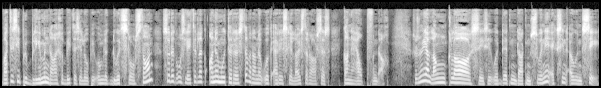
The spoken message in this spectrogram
Wat is die probleem in daai gebied as jy op die oomblik doodstil staan sodat ons letterlik ander motoriste wat dan nou ook RSG luisteraars is kan help vandag. Soos nou nie 'n lang klaar sessie oor dit en dat en so nie. Ek sien ouens sê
